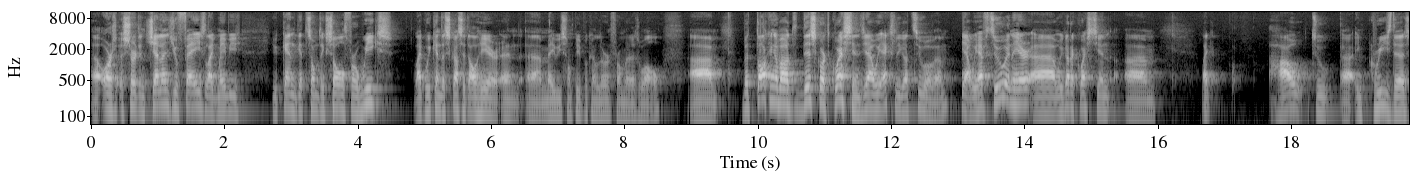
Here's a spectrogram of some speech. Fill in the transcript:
uh, or a certain challenge you face, like maybe you can't get something solved for weeks. Like we can discuss it all here, and uh, maybe some people can learn from it as well. Um, but talking about Discord questions, yeah, we actually got two of them. Yeah, we have two in here. Uh, we got a question. Um, how to uh, increase the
